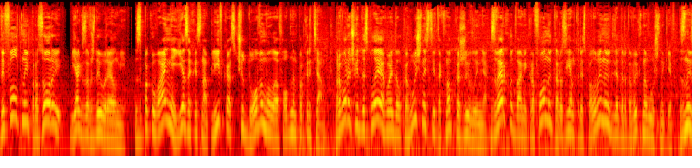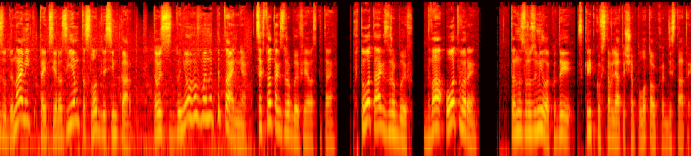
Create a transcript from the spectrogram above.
дефолтний, прозорий, як завжди у Realme. З пакування є захисна плівка з чудовим олеофобним покриттям. Праворуч від дисплея гойдалка гучності та кнопка живлення. Зверху два мікрофони та роз'єм 3,5 для дротових навушників. Знизу динамік, Type-C роз'єм та слот для сім-карт. Та ось до нього в мене питання. Це хто так зробив, я вас питаю? Хто так зробив? Два отвори та не зрозуміло, куди скріпку вставляти, щоб лоток дістати.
